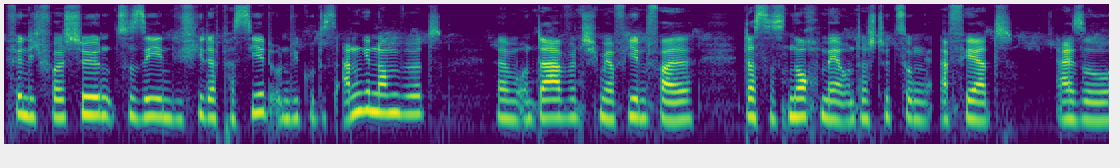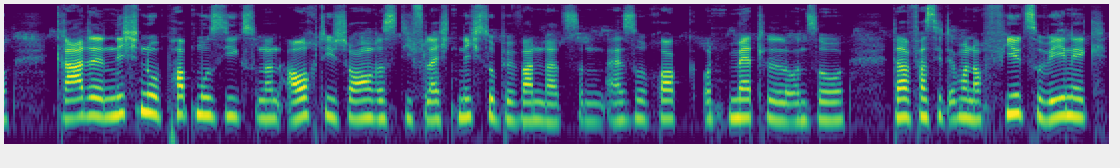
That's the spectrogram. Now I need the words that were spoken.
Finde ich voll schön zu sehen, wie viel da passiert und wie gut es angenommen wird. Ähm, und da wünsche ich mir auf jeden Fall, dass es noch mehr Unterstützung erfährt. Also gerade nicht nur Popmusik, sondern auch die Genres, die vielleicht nicht so bewandert sind. Also Rock und Metal und so. Da passiert immer noch viel zu wenig.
